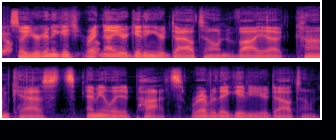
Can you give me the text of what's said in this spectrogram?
Yep. So you're going to get right now. You're getting your dial tone via Comcast's emulated POTS, wherever they give you your dial tone.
